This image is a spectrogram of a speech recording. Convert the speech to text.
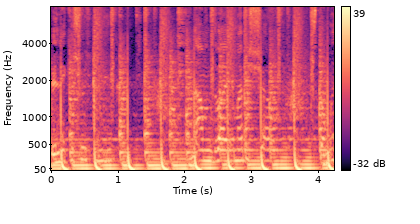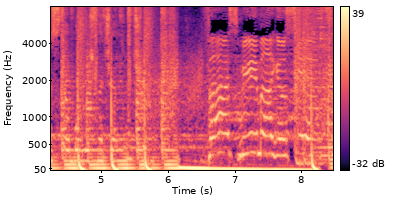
Великий шутник. Нам двоим обещал Что мы с тобой лишь в начале начала Возьми мое сердце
